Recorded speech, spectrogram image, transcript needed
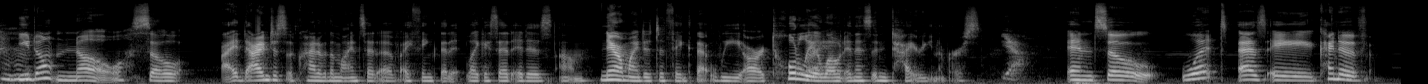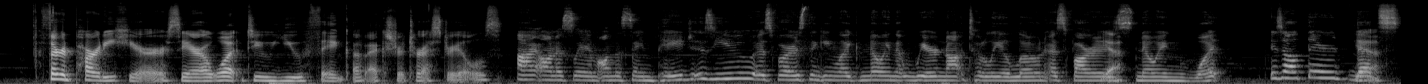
you don't know so I, I'm just kind of the mindset of I think that it, like I said, it is um, narrow-minded to think that we are totally Right. alone in this entire universe. Yeah. And so, what, as a kind of third party here, Ciara, what do you think of extraterrestrials? I honestly am on the same page as you as far as thinking like knowing that we're not totally alone as far as Yeah. knowing what is out there. Yeah. That's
